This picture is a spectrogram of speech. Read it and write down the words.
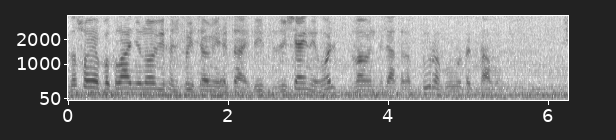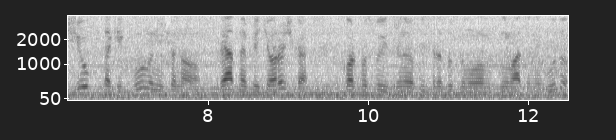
За що я покланю нові гольфи 7 Гітай? Дивіться, звичайний гольф, два вентилятора. В Тура було так само. Щуп, так як було, нічого нового. Рядна п'ятерочка, корпус повітряного фільтра тут, тому вам знімати не буду.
